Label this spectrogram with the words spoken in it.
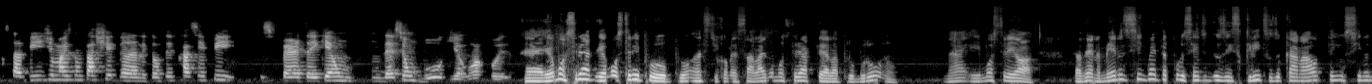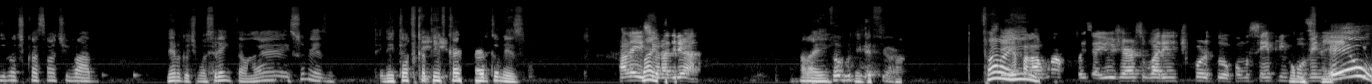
posta vídeo, mas não tá chegando. Então tem que ficar sempre esperto aí, que é um, deve ser um bug, alguma coisa. É, eu mostrei, eu mostrei pro, pro, antes de começar a live, eu mostrei a tela pro Bruno, né? E mostrei, ó, tá vendo? Menos de 50% dos inscritos do canal tem o sino de notificação ativado. Lembra que eu te mostrei? Então, é isso mesmo. Entendeu? Então fica, tem que ficar esperto mesmo. Fala aí, Vai. senhor Adriano. Fala aí. Sobre o que, senhor? Fala aí. falar alguma coisa aí, o Gerson Guarini te cortou, como sempre, inconveniente. Eu?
